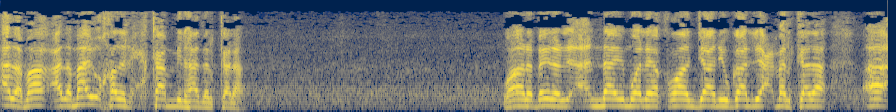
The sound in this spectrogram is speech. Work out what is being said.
هذا ما هذا ما يؤخذ الإحكام من هذا الكلام. وأنا بين النائم واليقظان جاني وقال لي أعمل كذا. آه،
